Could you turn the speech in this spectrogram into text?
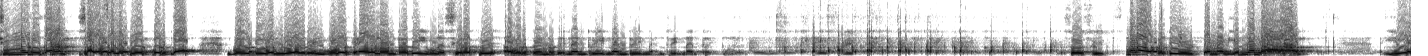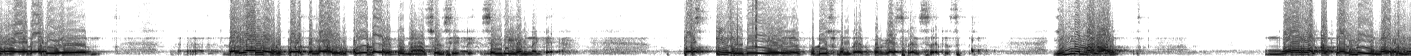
சின்னதுதான் சலசலப்பு ஏற்படுத்தும். கோபி வந்து அவர் இவ்வளவு கேவலன்றது இவ்வளவு சிறப்பு. அவருக்கும் என்னுடைய நன்றி நன்றி நன்றி நன்றி. ஸோ ஸ்வீட் சினிமாவை பத்தி விட்டேன் நான். என்னன்னா அதாவது தயான்னு ஒரு படத்துல அவர் கோ டைரக்டர் நான் அசோசியேட் செந்தில் அண்ணங்க ஃபர்ஸ்ட் வந்து ப்ரொடியூஸ் பண்றாரு பிரகாஷ் ராஜ் சார் என்னன்னா மோகன் அப்ப வந்து மோகன்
